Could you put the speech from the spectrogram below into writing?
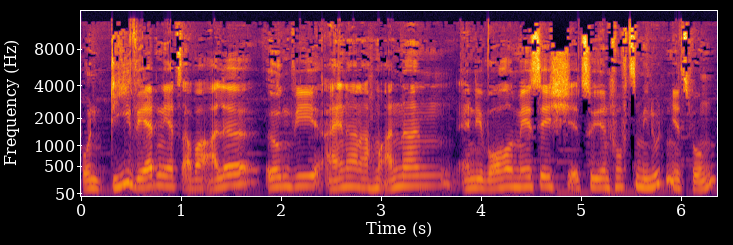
Und die werden jetzt aber alle irgendwie einer nach dem anderen Andy Warhol mäßig zu ihren 15 Minuten gezwungen.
